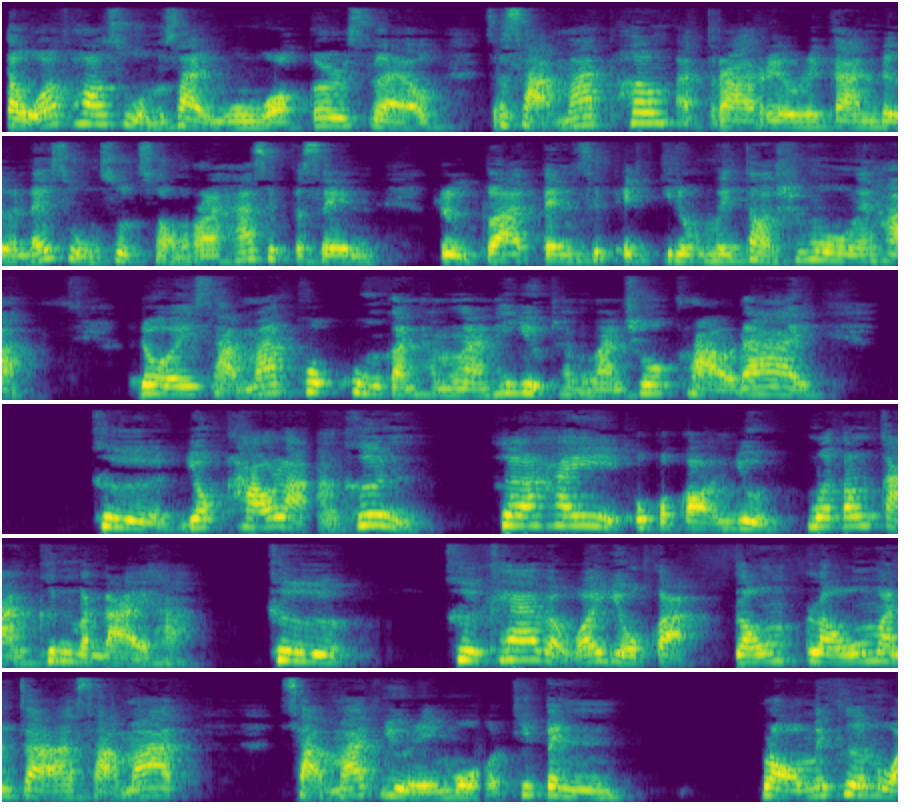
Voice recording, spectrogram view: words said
แต่ว่าพอสวมใส่ Moonwalkers แล้ว จะสามารถเพิ่มอัตราเร็วในการเดินได้สูงสุด 250%หรือกลายเป็น 11 กิโลเมตรต่อชั่วโมงเลยค่ะ โดยสามารถควบคุมการทำงานให้หยุดทำงานชั่วคราวได้ คือยกเท้าหลังขึ้น เพื่อให้อุปกรณ์หยุดเมื่อต้องการขึ้นบันไดค่ะ คือ คือแค่แบบว่ายกอะแล้วแล้วมันจะสามารถสามารถอยู่ในโหมดที่เป็นล้อไม่เคลื่อนไหว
